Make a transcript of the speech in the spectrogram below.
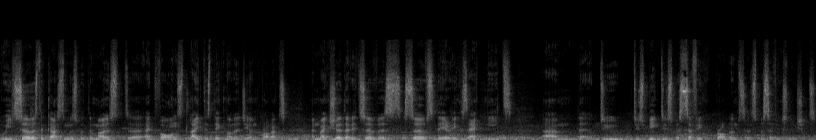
we service the customers with the most uh, advanced, latest technology and products, and make sure that it serves serves their exact needs um, that, to to speak to specific problems and specific solutions.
